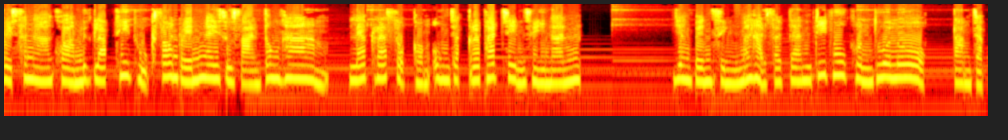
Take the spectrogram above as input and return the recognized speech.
ปริศนาความลึกลับที่ถูกซ่อนเร้นในสุสานต้องห้าม และพระศพขององค์จักรพรรดิจินซีนั้น ยังเป็นสิ่งมหัศจรรย์ที่ผู้คนทั่วโลกต่างจับ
